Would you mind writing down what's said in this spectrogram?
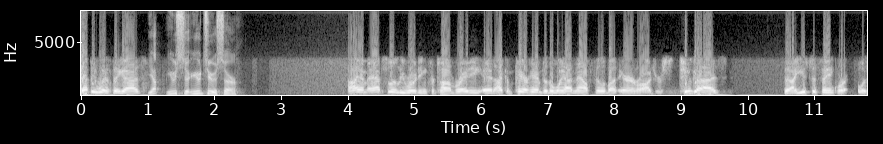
Happy Wednesday, guys. Yep, you sir, you too, sir. I am absolutely rooting for Tom Brady, and I compare him to the way I now feel about Aaron Rodgers. Two guys that I used to think were was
